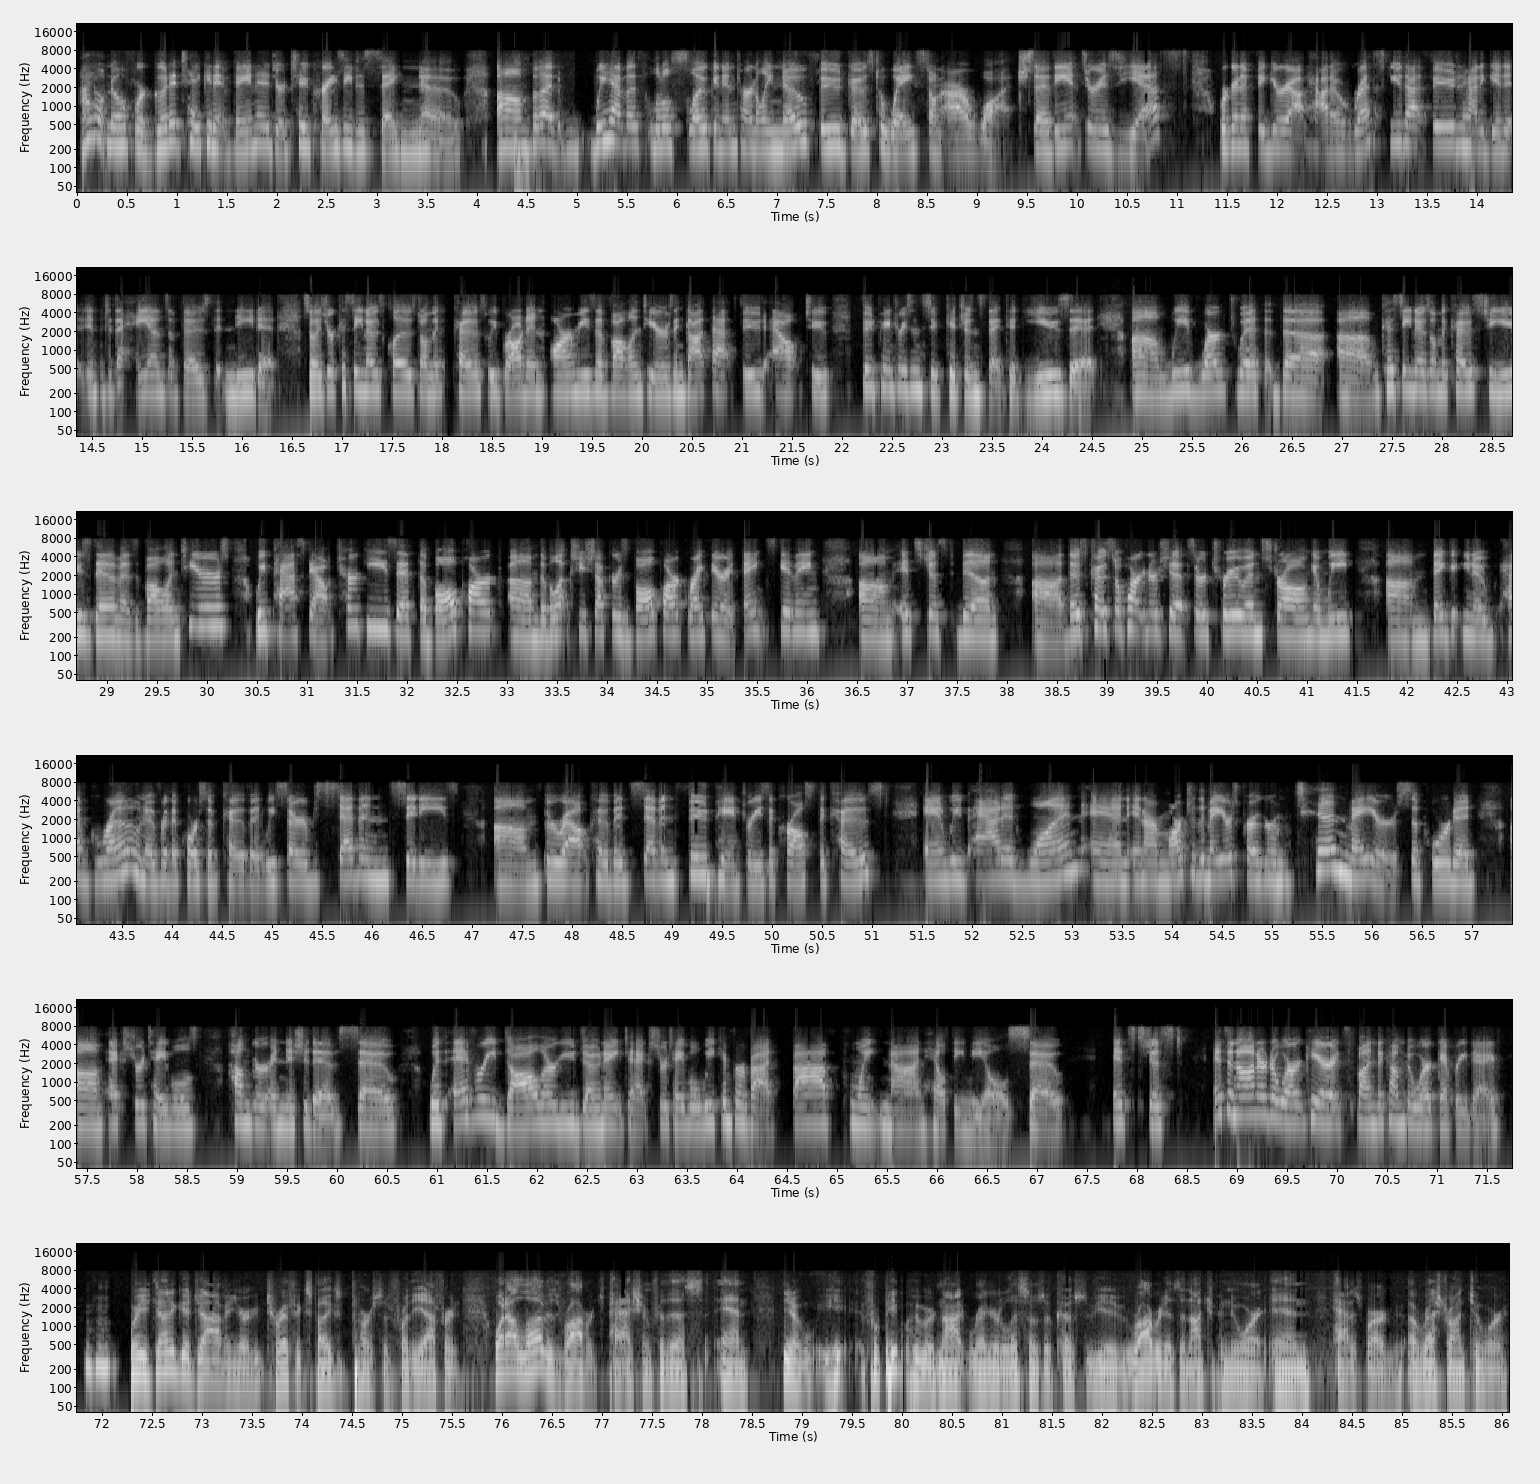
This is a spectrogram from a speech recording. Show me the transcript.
I don't know if we're good at taking advantage or too crazy to say no. Um, but we have a little slogan internally no food goes to waste on our watch. So the answer is yes. We're going to figure out how to rescue that food and how to get it into the hands of those that need it. So, as your casinos closed on the coast, we brought in armies of volunteers and got that food out to food pantries and soup kitchens that could use it. Um, we've worked with the um, casinos on the coast to use them as volunteers. We passed out turkeys at the ballpark, um, the Biloxi Shuckers ballpark right there at Thanksgiving. Um, it's just been uh, those coastal partnerships are true and strong, and we um, they you know have grown over the course of COVID. We served seven cities um, throughout COVID, seven food pantries across the coast, and we've added one. And in our March of the Mayors program, ten mayors supported um, extra tables hunger initiatives. So with every dollar you donate to Extra Table, we can provide 5.9 healthy meals. So it's just it's an honor to work here. It's fun to come to work every day. well, you've done a good job, and you're a terrific spokesperson for the effort. What I love is Robert's passion for this, and you know, he, for people who are not regular listeners of Coast View, Robert is an entrepreneur in Hattiesburg, a restaurateur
